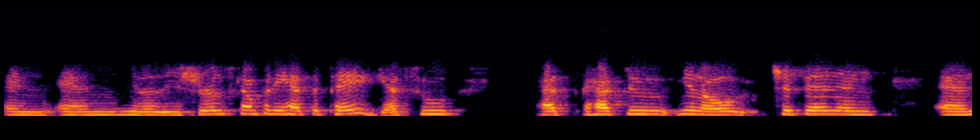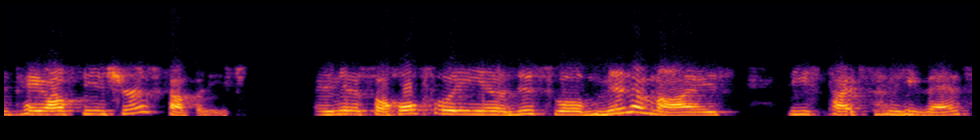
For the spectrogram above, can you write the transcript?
and and you know the insurance company had to pay. Guess who had had to you know chip in and and pay off the insurance companies. And you know so hopefully you know this will minimize these types of events.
